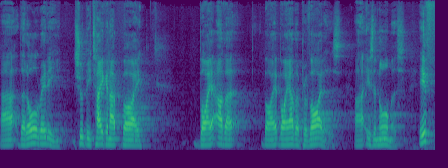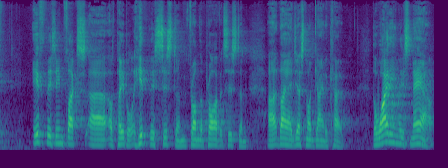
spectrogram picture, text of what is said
uh, that already should be taken up by, by, other, by, by other providers uh, is enormous. If, if this influx uh, of people hit this system from the private system, uh, they are just not going to cope. The waiting list now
